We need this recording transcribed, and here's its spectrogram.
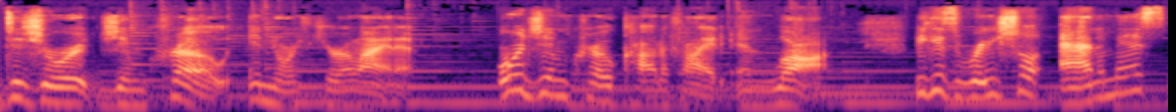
de jure Jim Crow in North Carolina, or Jim Crow codified in law, because racial animus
